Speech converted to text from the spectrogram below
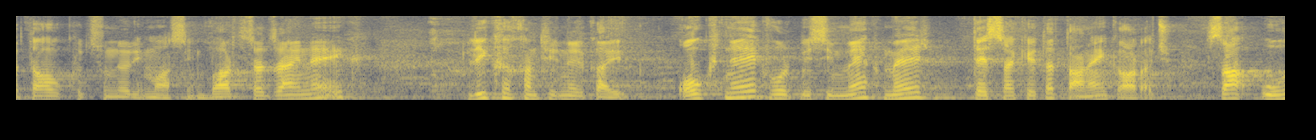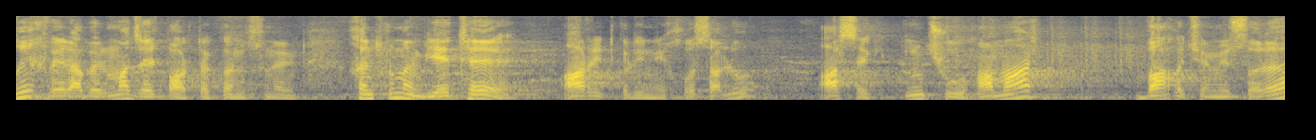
մտահոգությունների մասին բարձրաձայնեք, լիքը խնդիրներ կայի, օգնեք, որպեսզի մենք մեր տեսակետը տանենք առաջ։ Սա ուղիղ վերաբերում է ձեր պարտականություններին։ Խնդրում եմ, եթե առիթ կլինի խոսալու, ասեք ինչու համար վաղը չէ մյուս օրը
